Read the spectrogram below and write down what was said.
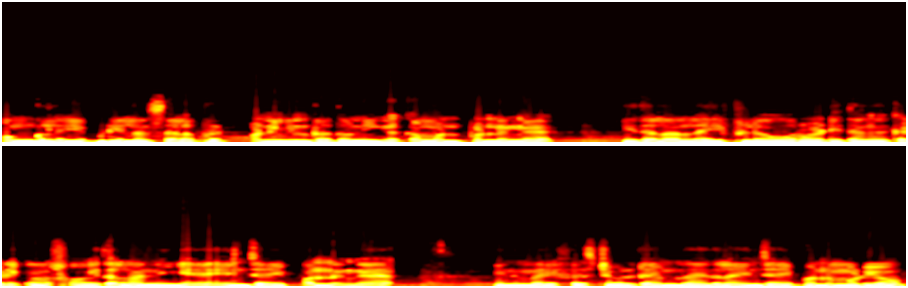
பொங்கலை எப்படியெல்லாம் செலிப்ரேட் பண்ணிங்கன்றதும் நீங்கள் கமெண்ட் பண்ணுங்கள் இதெல்லாம் லைஃப்பில் ஒரு வாட்டி தாங்க கிடைக்கும். ஸோ இதெல்லாம் நீங்கள் என்ஜாய் பண்ணுங்கள் இந்த மாதிரி ஃபெஸ்டிவல் டைம் தான் இதெல்லாம் என்ஜாய் பண்ண முடியும்.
